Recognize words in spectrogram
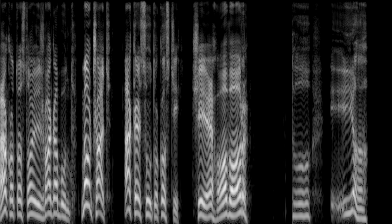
Ako to stojíš, vagabund? Mlčať! Aké sú to kosti? Či je hovor? To ja,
